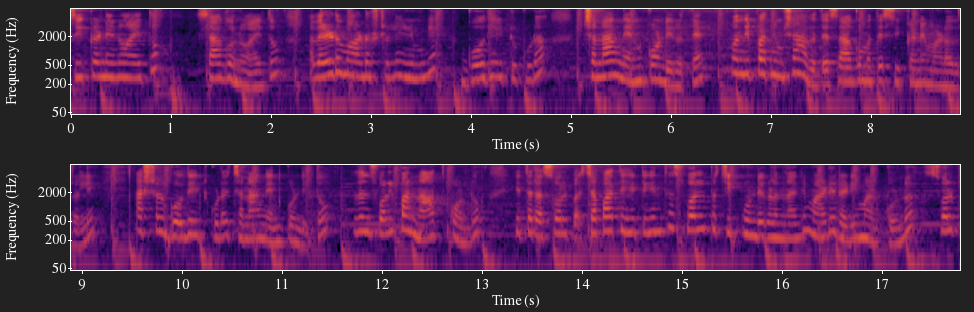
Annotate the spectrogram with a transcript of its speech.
ಸೀಕರಣೆನೂ ಆಯಿತು, ಸಾಗುನೂ ಆಯಿತು. ಅವೆರಡು ಮಾಡೋಷ್ಟರಲ್ಲಿ ನಿಮಗೆ ಗೋಧಿ ಹಿಟ್ಟು ಕೂಡ ಚೆನ್ನಾಗಿ ನೆನ್ಕೊಂಡಿರುತ್ತೆ. ಒಂದು ಇಪ್ಪತ್ತು ನಿಮಿಷ ಆಗುತ್ತೆ ಸಾಗು ಮತ್ತು ಸೀಕರಣೆ ಮಾಡೋದ್ರಲ್ಲಿ. ಅಷ್ಟರಲ್ಲಿ ಗೋಧಿ ಹಿಟ್ಟು ಕೂಡ ಚೆನ್ನಾಗಿ ನೆನ್ಕೊಂಡಿತ್ತು. ಅದನ್ನು ಸ್ವಲ್ಪ ನಾದ್ಕೊಂಡು ಈ ಥರ ಸ್ವಲ್ಪ ಚಪಾತಿ ಹಿಟ್ಟಿಗಿಂತ ಸ್ವಲ್ಪ ಚಿಕ್ಕ ಉಂಡೆಗಳನ್ನಾಗಿ ಮಾಡಿ ರೆಡಿ ಮಾಡಿಕೊಂಡು ಸ್ವಲ್ಪ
